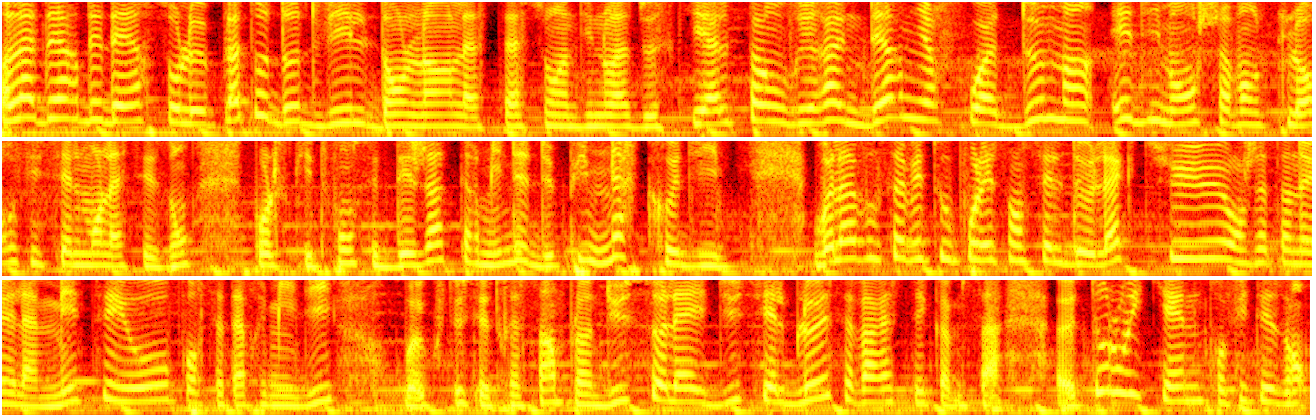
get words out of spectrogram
En la d'Eder sur le plateau d'Hauteville dans l'Ain, la station indinoise de ski alpin ouvrira une dernière fois demain et dimanche avant de clore officiellement la saison. Pour le ski de fond, c'est déjà terminé depuis mercredi. Voilà, vous savez tout pour l'essentiel de l'actu. On jette un œil à la météo pour après-midi. Bon, écoutez, c'est très simple, hein. du soleil, du ciel bleu et ça va rester comme ça euh, tout le week-end. Profitez-en.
